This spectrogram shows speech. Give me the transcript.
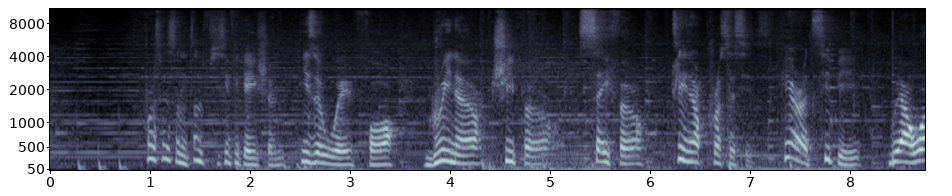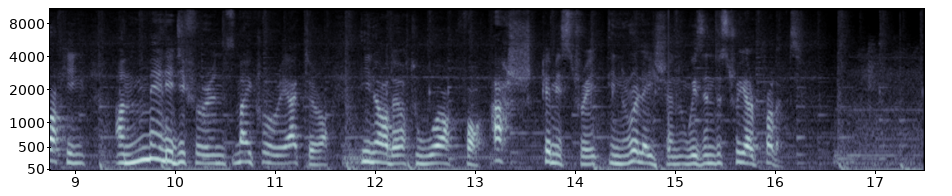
Process intensification is a way for greener, cheaper, safer, cleaner processes. Here at CPE, we are working on many different microreactors in order to work for harsh chemistry in relation with industrial products.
